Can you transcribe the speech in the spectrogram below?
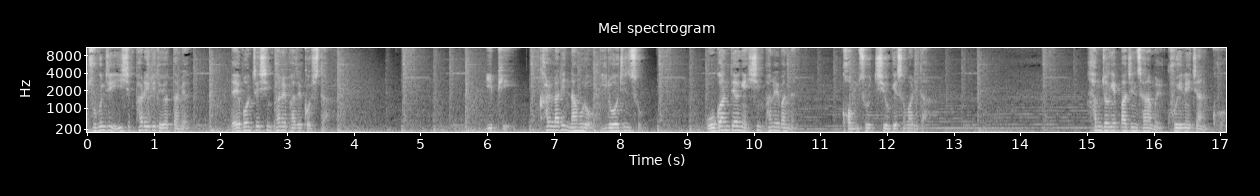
죽은 지 28일이 되었다면 네 번째 심판을 받을 것이다. 잎이 칼날인 나무로 이루어진 숲, 오관대왕의 심판을 받는 검수 지옥에서 말이다. 함정에 빠진 사람을 구해내지 않고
